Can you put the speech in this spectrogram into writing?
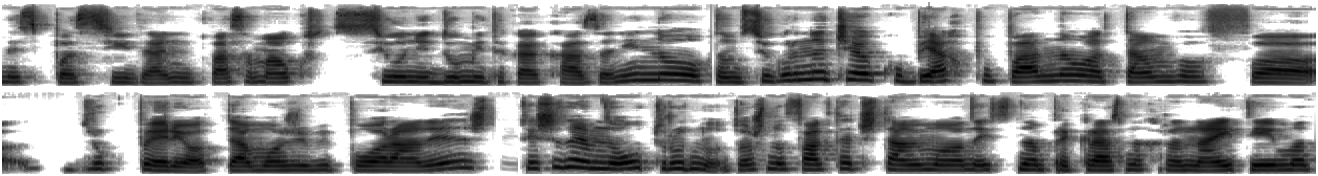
ме спаси. Да, това са малко силни думи, така казани, но съм сигурна, че ако бях попаднала там в а, друг период, да, може би по-ранен, ще, ще да е много трудно. Точно факта, че там има наистина прекрасна храна и те имат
